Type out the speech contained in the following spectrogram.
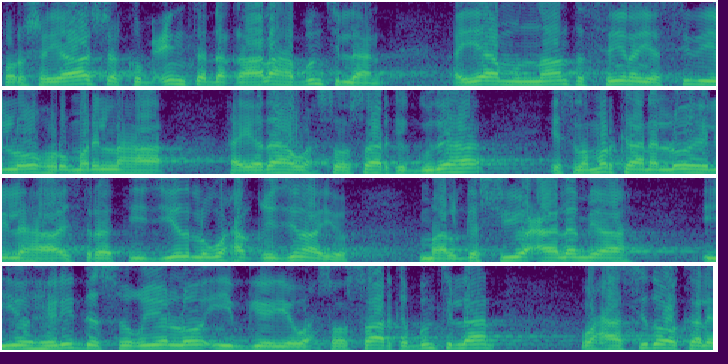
qorshayaasha kobcinta dhaqaalaha puntland ayaa mudnaanta siinaya sidii loo horumarin lahaa hay'adaha wax soo saarka gudaha islamarkaana loo heli lahaa istaraatiijiyad lagu xaqiijinayo maalgashiyo caalami ah iyo helidda suuqyo loo iibgeeyo wax soo saarka puntland waxaa sidoo kale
